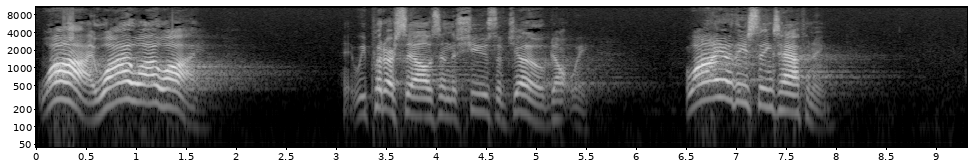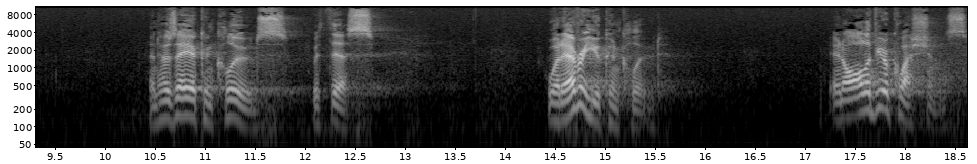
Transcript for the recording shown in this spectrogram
Why? Why, why, why? We put ourselves in the shoes of Job, don't we? Why are these things happening? And Hosea concludes with this Whatever you conclude, in all of your questions,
